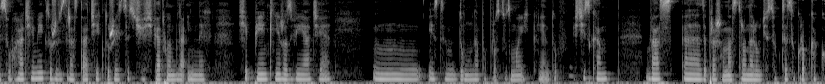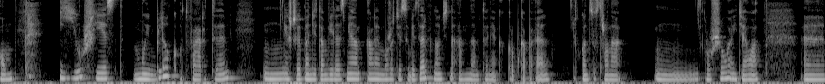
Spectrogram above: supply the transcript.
słuchacie mnie, którzy wzrastacie, którzy jesteście światłem dla innych, się pięknie rozwijacie. Mm, jestem dumna po prostu z moich klientów. Ściskam Was, e, zapraszam na stronę ludziesukcesu.com i już jest mój blog otwarty. Mm, jeszcze będzie tam wiele zmian, ale możecie sobie zerknąć na annantoniak.pl. W końcu strona mm, ruszyła i działa. E,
